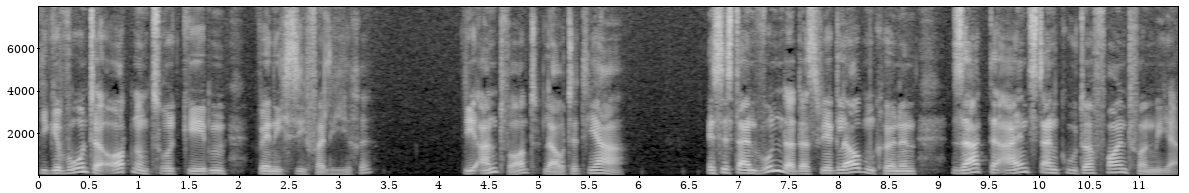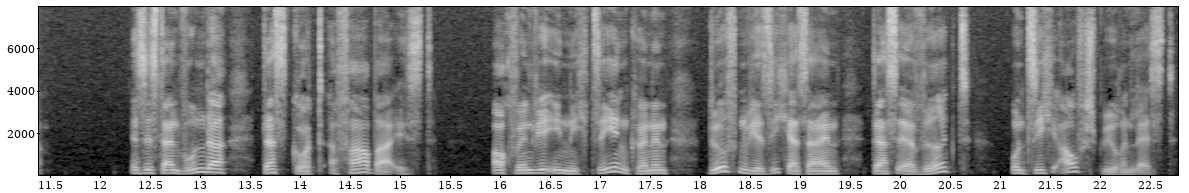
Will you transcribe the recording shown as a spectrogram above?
die gewohnte Ordnung zurückgeben, wenn ich sie verliere? Die Antwort lautet ja. Es ist ein Wunder, dass wir glauben können, sagte einst ein guter Freund von mir. Es ist ein Wunder, dass Gott erfahrbar ist. Auch wenn wir ihn nicht sehen können, dürfen wir sicher sein, dass er wirkt und sich aufspüren lässt.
